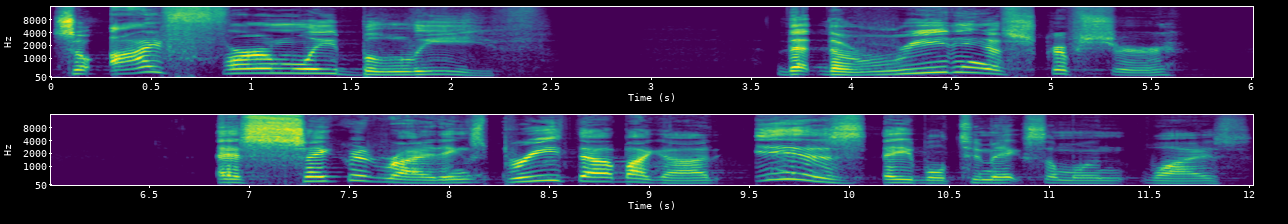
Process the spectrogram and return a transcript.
So I firmly believe that the reading of Scripture as sacred writings breathed out by God is able to make someone wise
